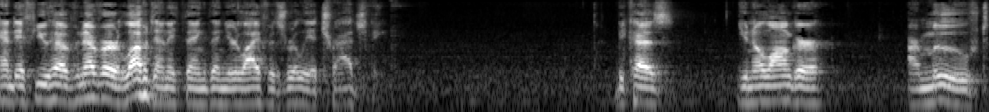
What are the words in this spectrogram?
And if you have never loved anything, then your life is really a tragedy. Because you no longer are moved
